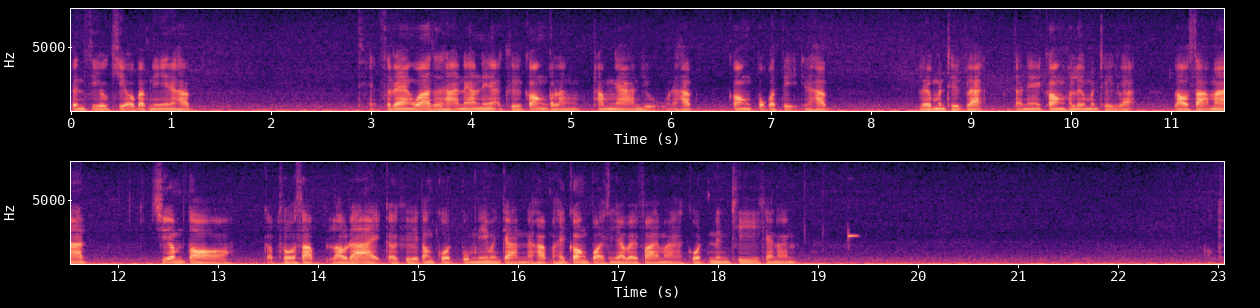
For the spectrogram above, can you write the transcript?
เป็นสีเขียวๆแบบนี้นะครับ แสดงว่าสถานะเนี้ยคือกล้องกำลังทำงานอยู่นะครับ กล้องปกตินะครับ เริ่มบันทึกแล้วตอนนี้กล้องเขาเริ่มบันทึกแล้วเราสามารถเชื่อมต่อ กับโทรศัพท์เราได้ก็คือต้องกดปุ่มนี้เหมือนกันนะครับ ให้กล้องปล่อยสัญญาณ Wi-Fi มากดหนึ่งทีแค่นั้น โอเค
